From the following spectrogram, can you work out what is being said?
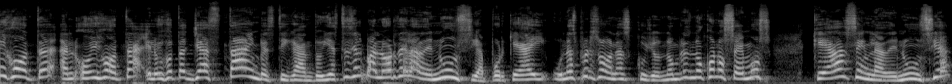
OIJ, al OIJ, el OIJ ya está investigando y este es el valor de la denuncia, porque hay unas personas cuyos nombres no conocemos que hacen la denuncia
